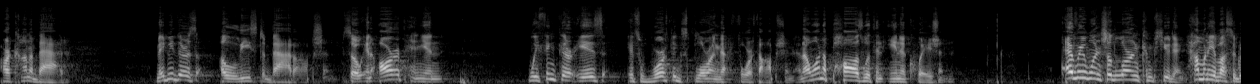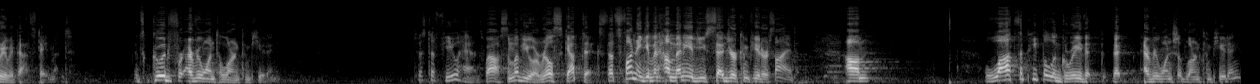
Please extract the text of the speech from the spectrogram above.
are kind of bad maybe there's a least a bad option. So in our opinion, we think there is, it's worth exploring that fourth option. And I want to pause with an in equation. Everyone should learn computing. How many of us agree with that statement? It's good for everyone to learn computing. Just a few hands. Wow, some of you are real skeptics. That's funny given how many of you said you're computer scientists. Um, lots of people agree that, that everyone should learn computing,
